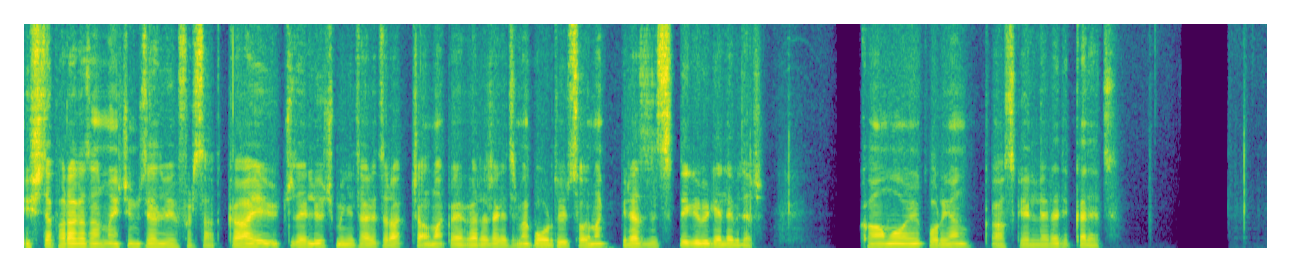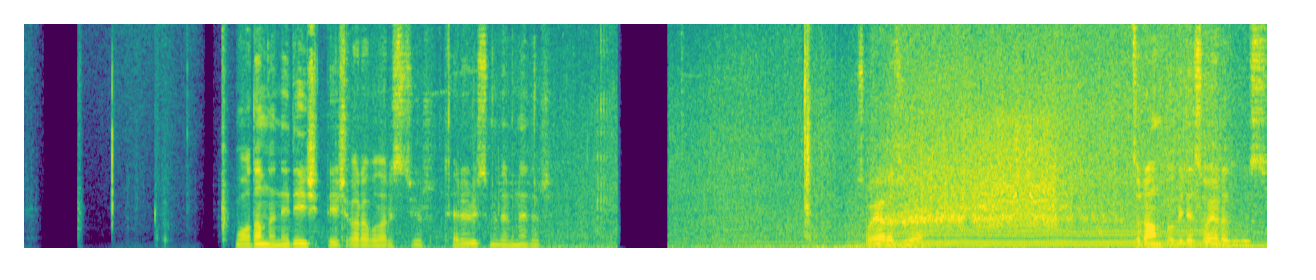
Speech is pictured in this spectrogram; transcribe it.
İşte para kazanmak için güzel bir fırsat. Gaye 353 military truck çalmak ve garaja getirmek orduyu soymak biraz riskli gibi gelebilir. Kamuoyu koruyan askerlere dikkat et. Bu adam da ne değişik değişik arabalar istiyor. Terörist midir nedir? Soyarız ya. Trump'ı bile soyarız biz.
